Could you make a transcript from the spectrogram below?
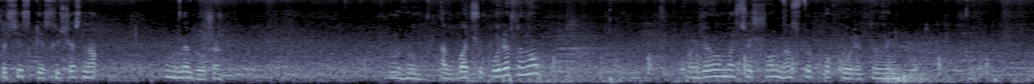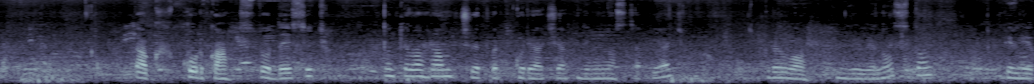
Сосиски, якщо чесно, не дуже. Угу. Так, бачу курятину. Подивимося, що в нас тут по курятині. Так, курка 110 на кілограм, четверть куряча 95, крило 90, філе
